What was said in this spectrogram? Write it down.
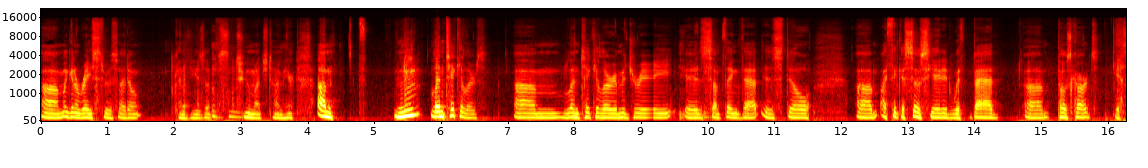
Um, I'm going to race through so I don't kind of use up mm-hmm. too much time here. Um, new lenticulars. Um, lenticular imagery is something that is still, um, I think, associated with bad uh, postcards. Yes.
